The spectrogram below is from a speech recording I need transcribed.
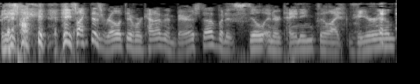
he's like he's like this relative we're kind of embarrassed of, but it's still entertaining to like be around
